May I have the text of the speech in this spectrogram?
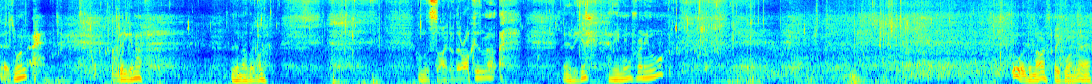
There's one. Big enough. There's another one on the side of the rock as well. There we go. Any more for any more? Oh, there's a nice big one there.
